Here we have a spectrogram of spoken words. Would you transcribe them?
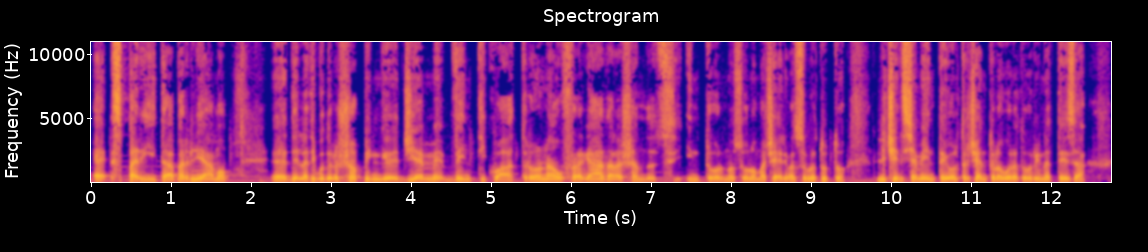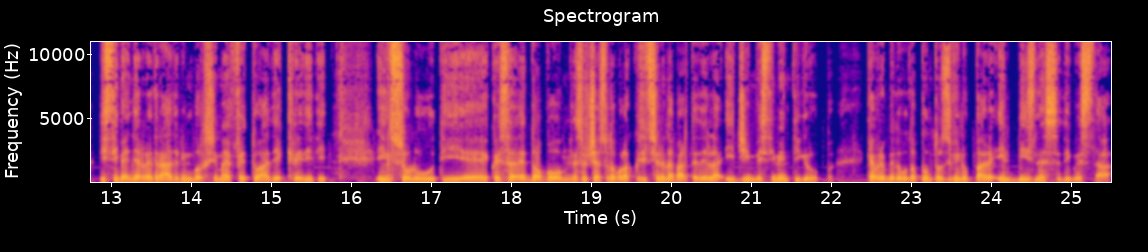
è sparita. Parliamo eh, della TV dello shopping GM24, naufragata lasciandosi intorno solo macerie, ma soprattutto licenziamenti e oltre 100 lavoratori in attesa di stipendi arretrati, rimborsi mai effettuati e crediti insoluti. Eh, questo è, dopo, è successo dopo l'acquisizione da parte della IG Investimenti Group che avrebbe dovuto appunto sviluppare il business di questa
